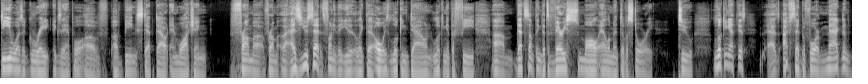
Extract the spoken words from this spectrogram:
D was a great example of of being stepped out and watching from uh from uh, as you said it's funny that you like the always looking down looking at the fee um that's something that's a very small element of a story to looking at this as I've said before magnum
